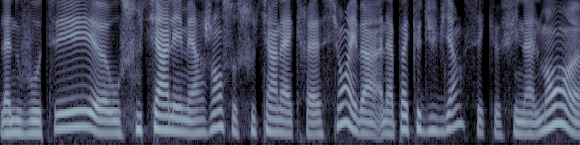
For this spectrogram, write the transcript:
la nouveauté, au soutien à l'émergence, au soutien à la création, et eh ben, elle n'a pas que du bien. C'est que finalement,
